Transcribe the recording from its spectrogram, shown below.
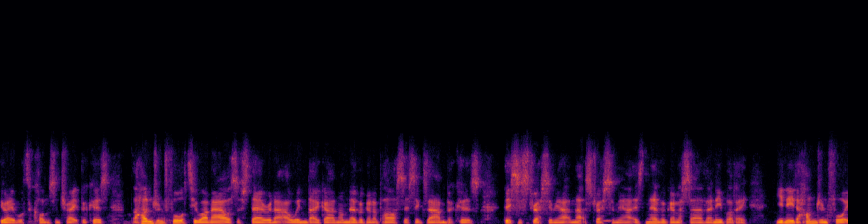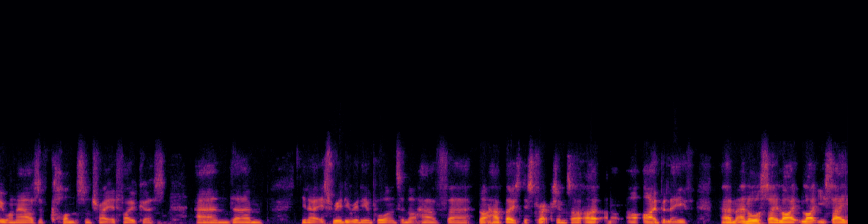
you're able to concentrate, because 141 hours of staring out a window, going, "I'm never going to pass this exam because this is stressing me out," and that's stressing me out, is never going to serve anybody. You need 141 hours of concentrated focus, and um, you know it's really really important to not have uh, not have those distractions i i, I believe um, and also like like you say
